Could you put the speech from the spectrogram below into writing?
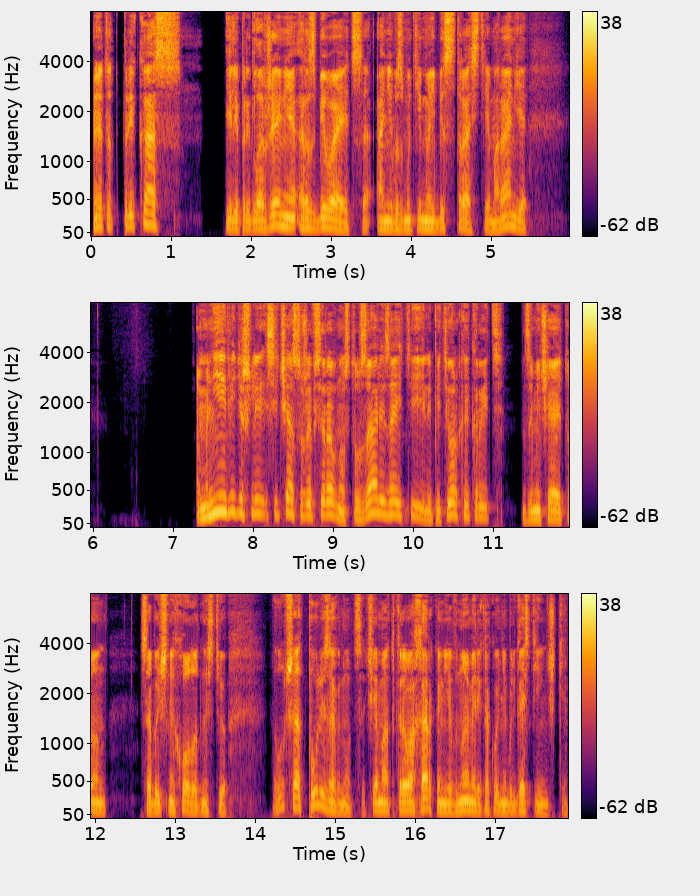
Этот приказ или предложение разбивается о невозмутимое бесстрастие Маранье. Мне, видишь ли, сейчас уже все равно, с тузали зайти или пятеркой крыть. — замечает он с обычной холодностью, — лучше от пули загнуться, чем от кровохарканья в номере какой-нибудь гостинички.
